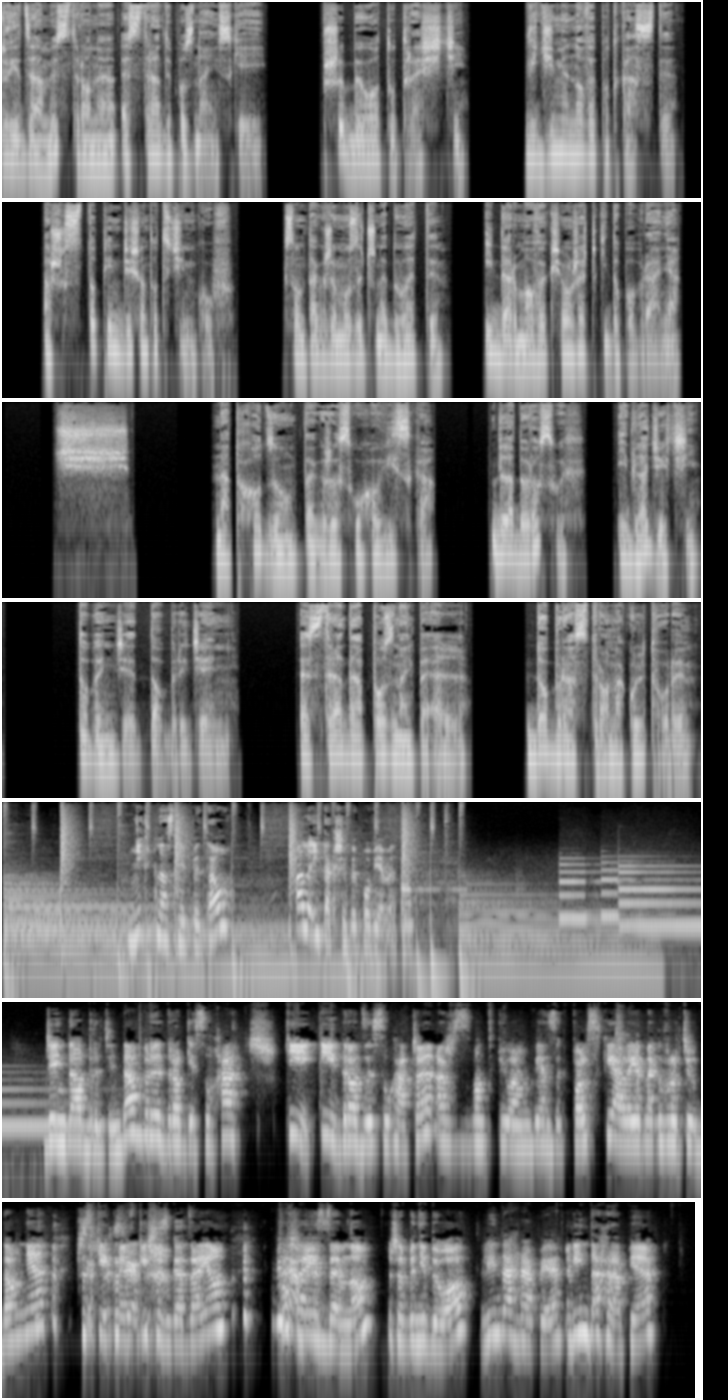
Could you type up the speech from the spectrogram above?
Odwiedzamy stronę Estrady Poznańskiej. Przybyło tu treści. Widzimy nowe podcasty. Aż 150 odcinków. Są także muzyczne duety i darmowe książeczki do pobrania. Ciii. Nadchodzą także słuchowiska dla dorosłych i dla dzieci. To będzie dobry dzień. Estrada Poznań.pl Dobra strona kultury. Nikt nas nie pytał, ale i tak się wypowiemy. Dzień dobry, dzień dobry, drogie słuchaczki i drodzy słuchacze. Aż zwątpiłam w język polski, ale jednak wrócił do mnie. Wszystkie klepki się zgadzają. Kasia jest ze mną, żeby nie było. Linda chrapie. Linda chrapie.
